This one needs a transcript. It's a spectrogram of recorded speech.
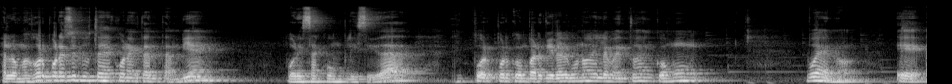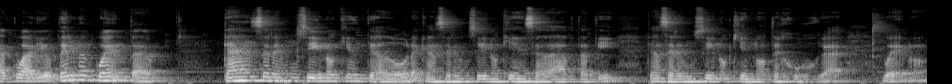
A lo mejor por eso es que ustedes conectan también, por esa complicidad, por, por compartir algunos elementos en común. Bueno, eh, Acuario, tenlo en cuenta. Cáncer es un signo quien te adora, cáncer es un signo quien se adapta a ti, cáncer es un signo quien no te juzga. Bueno,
